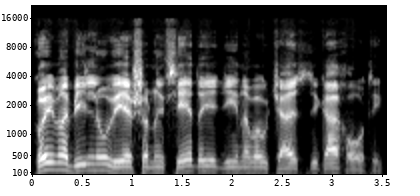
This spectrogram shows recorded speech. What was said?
кой мобильно увешаны все до единого участника охоты.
